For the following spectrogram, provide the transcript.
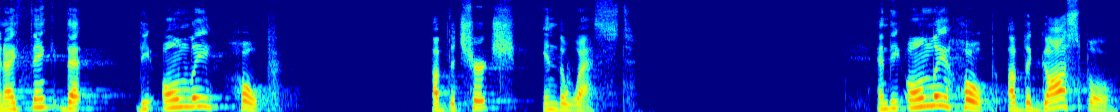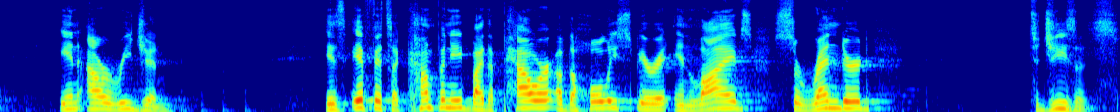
And I think that the only hope of the church in the West. And the only hope of the gospel in our region is if it's accompanied by the power of the Holy Spirit in lives surrendered to Jesus.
